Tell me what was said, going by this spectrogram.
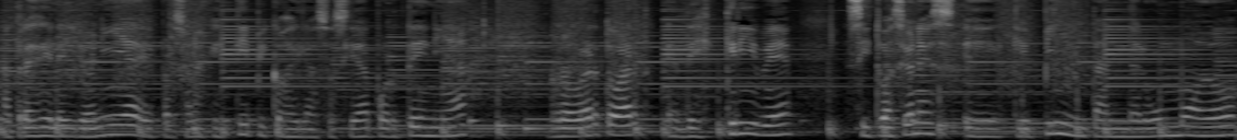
a través de la ironía de personajes típicos de la sociedad porteña, Roberto Art eh, describe situaciones eh, que pintan de algún modo,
